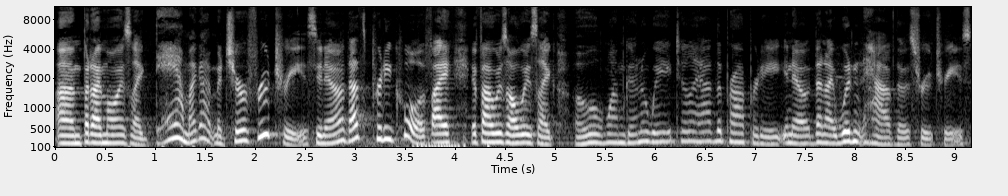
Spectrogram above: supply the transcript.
Um, but I'm always like damn I got mature fruit trees you know? That's pretty cool. If I if I was always like oh I'm gonna wait till I have the property you know then I wouldn't have those fruit trees.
